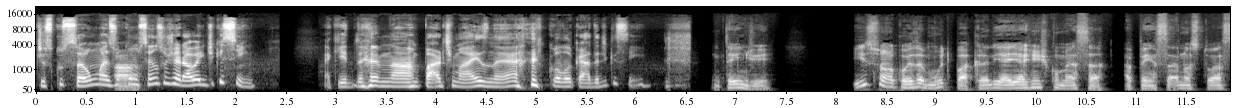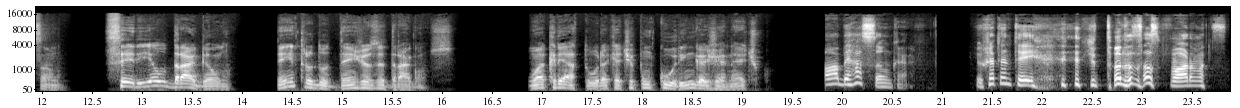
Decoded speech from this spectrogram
discussão, mas ah. o consenso geral é de que sim. Aqui na parte mais, né, colocada de que sim. Entendi. Isso é uma coisa muito bacana e aí a gente começa a pensar na situação. Seria o dragão dentro do Dungeons Dragons uma criatura que é tipo um coringa genético? É uma aberração, cara. Eu já tentei de todas as formas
